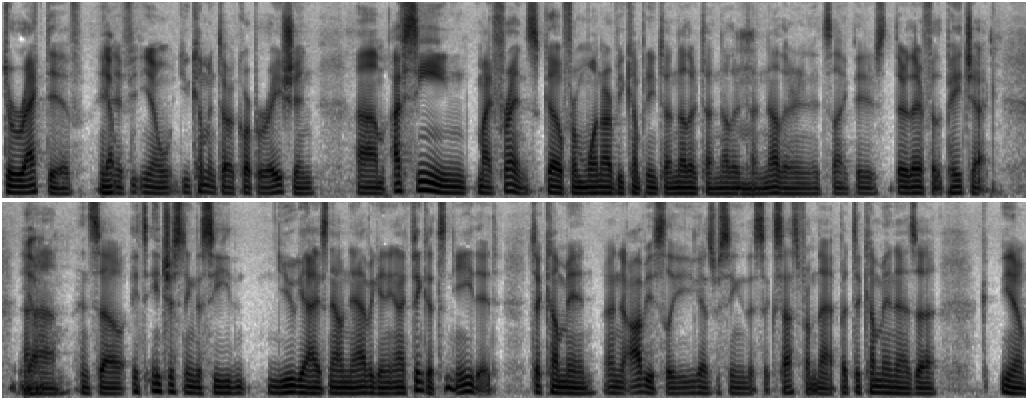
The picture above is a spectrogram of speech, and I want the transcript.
directive. And Yep. if you know you come into a corporation, um, I've seen my friends go from one RV company to another to another to another, and it's like they just they're there for the paycheck. Mm-hmm. Yeah. Um, and so it's interesting to see you guys now navigating. And I think it's needed to come in, and obviously you guys are seeing the success from that. But to come in as a, you know,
